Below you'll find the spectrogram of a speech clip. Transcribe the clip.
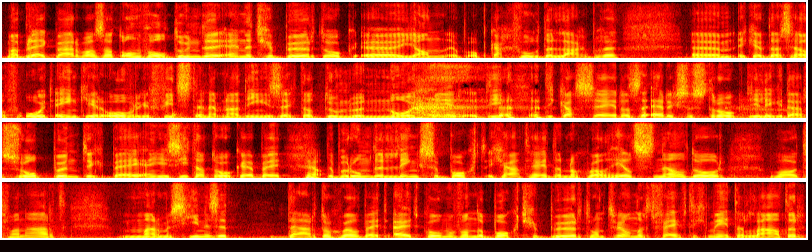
Maar blijkbaar was dat onvoldoende. En het gebeurt ook, uh, Jan, op, op Carrefour de Larbre. Ehm, ik heb daar zelf ooit één keer over gefietst en heb nadien gezegd dat doen we nooit meer. Die, die kasseien, dat is de ergste strook, die liggen daar zo puntig bij. En je ziet dat ook, hè, bij de beroemde linkse bocht gaat hij er nog wel heel snel door, Wout van Aert. Maar misschien is het daar toch wel bij het uitkomen van de bocht gebeurd, want 250 meter later,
